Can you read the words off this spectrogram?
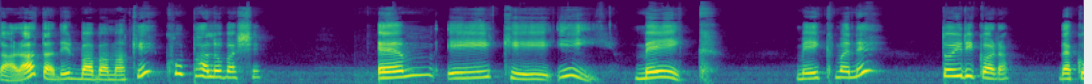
তারা তাদের বাবা মাকে খুব ভালোবাসে। M A K E make make মানে তৈরি করা। দেখো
